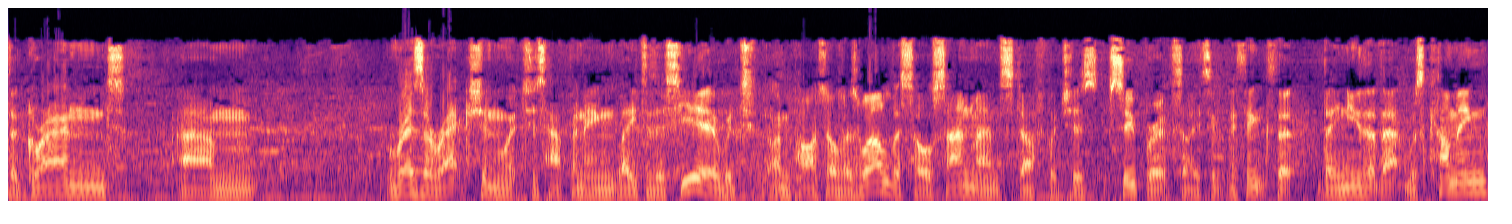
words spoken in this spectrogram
the grand um, resurrection which is happening later this year, which I'm part of as well, this whole Sandman stuff, which is super exciting. I think that they knew that that was coming.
